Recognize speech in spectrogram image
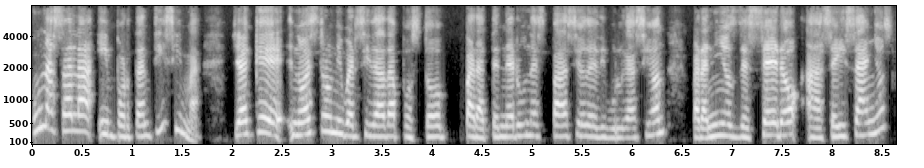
una sala importantísima, ya que nuestra universidad apostó para tener un espacio de divulgación para niños de 0 a 6 años,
